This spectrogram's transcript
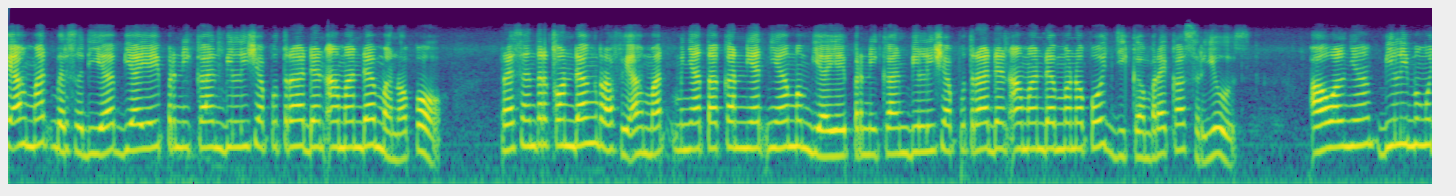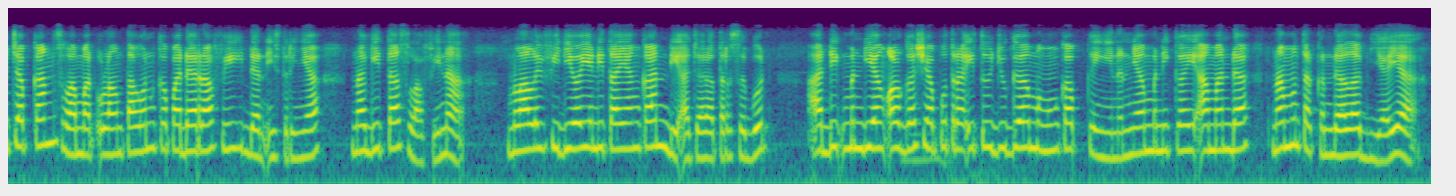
Ahmad bersedia biayai pernikahan Billy Syahputra dan Amanda Manopo. Presenter kondang Raffi Ahmad menyatakan niatnya membiayai pernikahan Billy Syahputra dan Amanda Manopo jika mereka serius. Awalnya, Billy mengucapkan selamat ulang tahun kepada Raffi dan istrinya, Nagita Slavina. Melalui video yang ditayangkan di acara tersebut, adik mendiang Olga Syahputra itu juga mengungkap keinginannya menikahi Amanda namun terkendala biaya.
